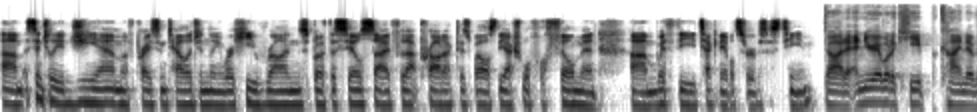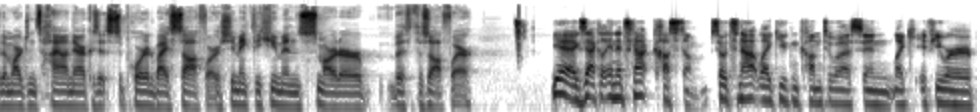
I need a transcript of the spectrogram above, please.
um, essentially a GM of price intelligently where he runs both the sales side for that product as well as the actual fulfillment um, with the tech enabled services team. Got it. And you're able to keep kind of the margins high on there because it's supported by software. So you make the humans smarter with the software. Yeah, exactly. And it's not custom. So it's not like you can come to us and like if you were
